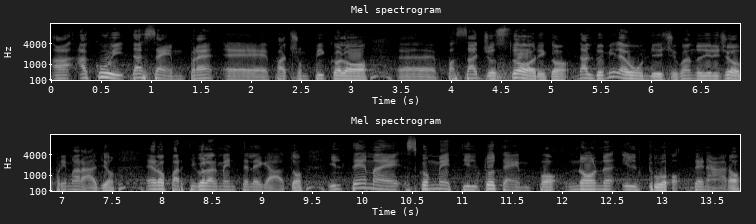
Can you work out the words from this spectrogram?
a, a cui da sempre, eh, faccio un piccolo eh, passaggio storico, dal 2011 quando dirigevo Prima Radio ero particolarmente legato. Il tema è scommetti il tuo tempo, non il tuo denaro.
